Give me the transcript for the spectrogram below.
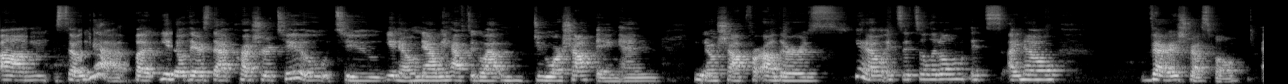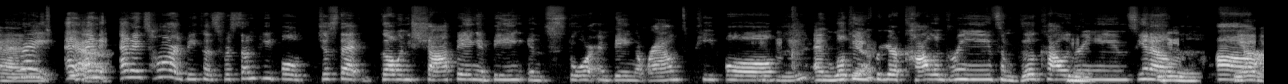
Um, so yeah, but you know, there's that pressure too to, you know, now we have to go out and do our shopping and, you know, shop for others. You know, it's it's a little it's I know very stressful and right yeah. and, and and it's hard because for some people just that going shopping and being in the store and being around people Mhm. and looking Yeah. for your collard greens some good collard Mhm. greens you know Mhm. um Yeah.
